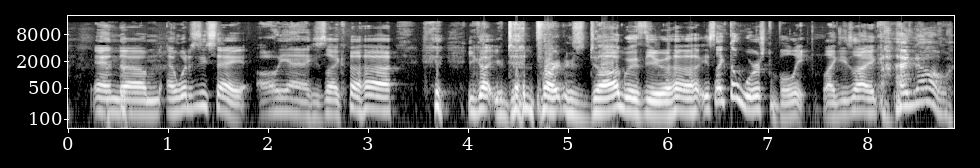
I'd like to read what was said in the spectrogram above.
and um, and what does he say? Oh yeah, he's like, Haha, you got your dead partner's dog with you. Huh? He's like the worst bully. Like he's like, I know.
